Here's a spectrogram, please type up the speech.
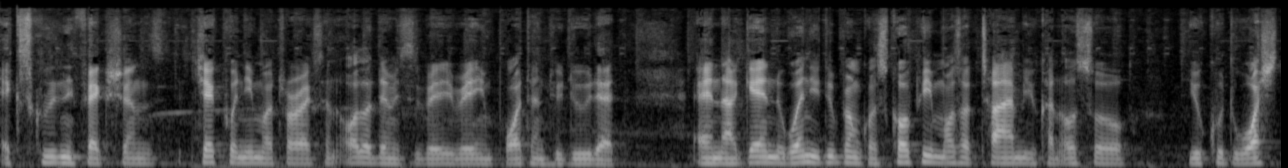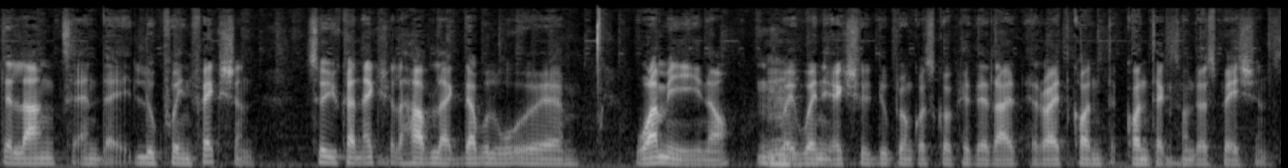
exclude infections, check for pneumothorax, and all of them is very very important to do that. And again, when you do bronchoscopy, most of the time you can also you could wash the lungs and uh, look for infection. So you can actually have like double um, whammy, you know, when- when you actually do bronchoscopy at the right, right con- context on those patients.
